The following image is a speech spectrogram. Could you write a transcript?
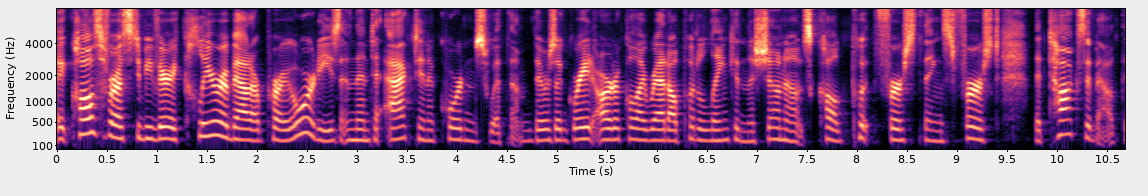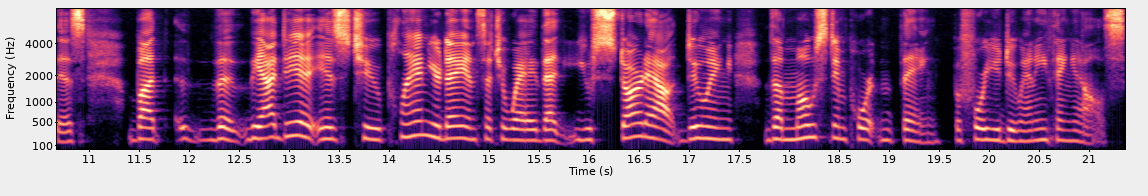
it calls for us to be very clear about our priorities and then to act in accordance with them. There's a great article I read, I'll put a link in the show notes called Put First Things First that talks about this. But the the idea is to plan your day in such a way that you start out doing the most important thing before you do anything else.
